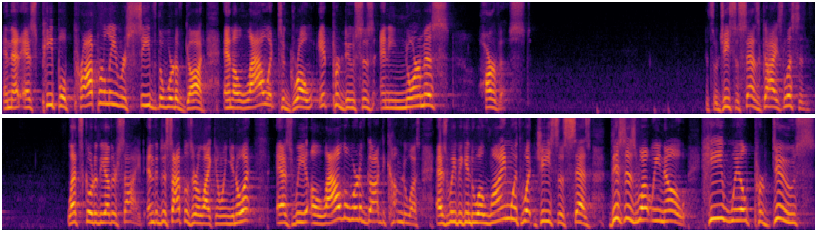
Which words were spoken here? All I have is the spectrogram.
And that as people properly receive the Word of God and allow it to grow, it produces an enormous harvest. And so Jesus says, guys, listen, Let's go to the other side. And the disciples are like going, you know what? As we allow the Word of God to come to us, as we begin to align with what Jesus says, this is what we know. He will produce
